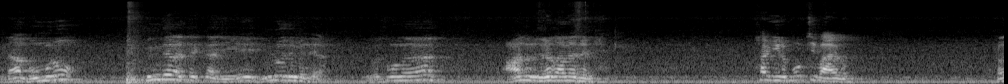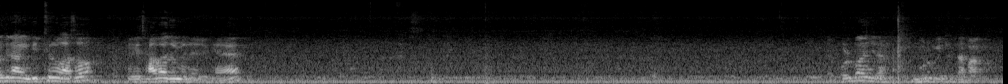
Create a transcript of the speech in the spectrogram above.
그 다음 몸으로 등대할 때까지 눌러주면 돼요. 그리고 손은 안으로 들어가면서 이렇게 팔 위로 뽑지 말고 겨드랑이 밑으로 가서 이렇게 잡아주면 돼요 이렇게. 골반이랑 무릎 이렇게 다 막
